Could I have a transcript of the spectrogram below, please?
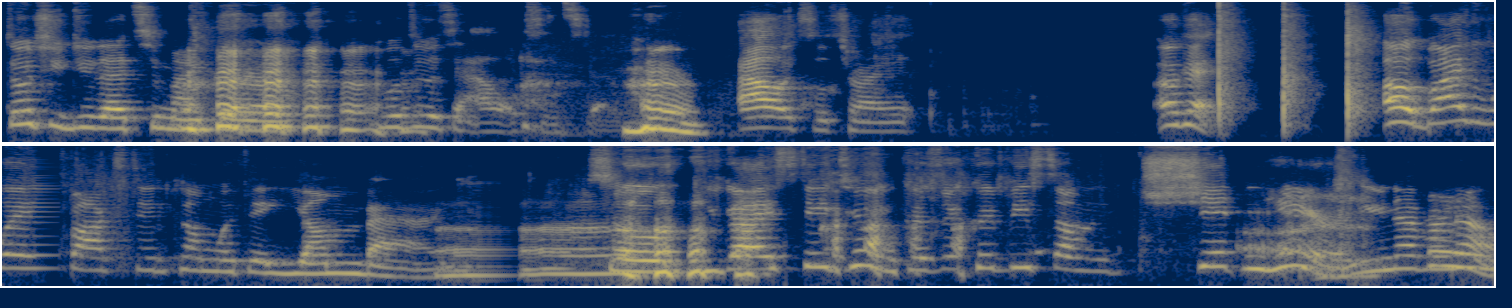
Don't you do that to my girl. we'll do it to Alex instead. Alex will try it. Okay. Oh, by the way, box did come with a yum bag. Uh, So you guys stay tuned because there could be some shit in here. You never know.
